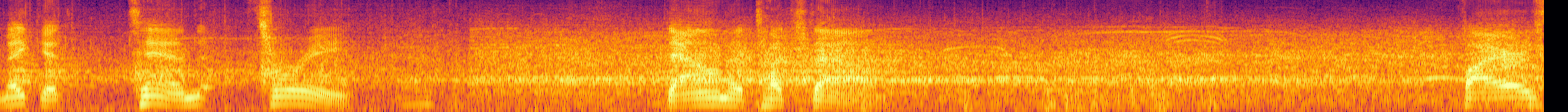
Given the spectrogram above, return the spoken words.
Make it 10-3 down a touchdown. Fires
